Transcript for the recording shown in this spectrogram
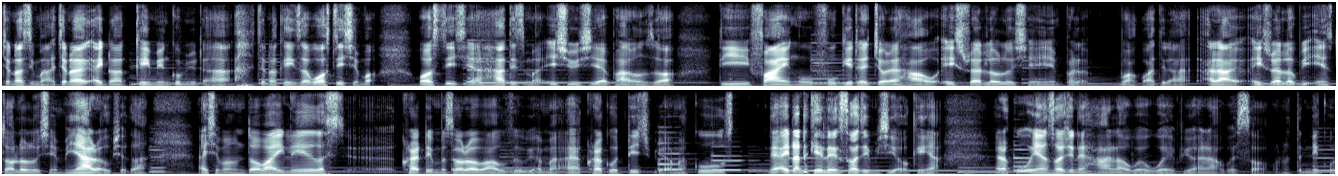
ကျွန်တော်စီမှာကျွန်တော်အဲ့တော့ gaming computer ကျွန်တော် game ဆို workstation ပေါ့ workstation hard disk မှာ issue ရှိရပါအောင်ဆိုတော့ဒီ file ကို 4K ထက်ကျော်တဲ့ဟာကို extract လုပ်လို့ရှိရင် ဟိုကွာတိလားအဲ့ဒါ extract လုပ်ပြီး install လုပ်လို့ရှင်မရတော့ဘူးဖြစ်သွားအဲ့ချိန်မှာတော့ပါကြီးလေး crack တွေမစော့တော့ပါဘူးဆိုပြီးအမှအဲ့ crack ကို ditch ပြီးအမှကို အဲ့အဲ့တော့တကယ်လဲစော့ချင်မရှိအောင်ခင်ကအဲ့တော့ကိုအရန်စော့ချင်တဲ့ဟာလောက်ဝယ်ဝယ်ပြီးအဲ့ဒါဝယ်စော့ပေါ့နော်တစ်နှစ်ကို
